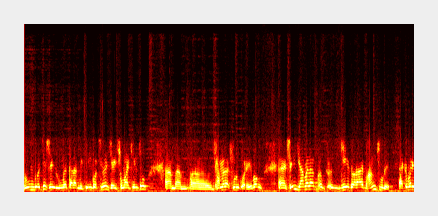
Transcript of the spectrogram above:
রুম রয়েছে, সেই রুমে তারা মিটিং করছিলেন, সেই সময় কিন্তু ঝামেলা শুরু করে এবং সেই ঝামেলা গিয়ে দাঁড়ায় ভাঙচুরে, একেবারে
